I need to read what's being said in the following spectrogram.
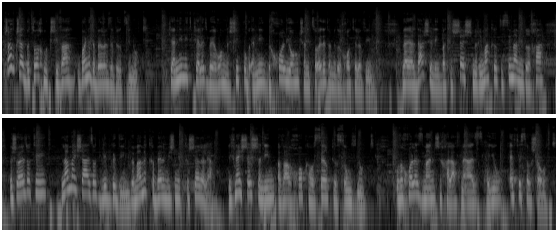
עכשיו, כשאת בטוח מקשיבה, בואי נדבר על זה ברצינות. כי אני נתקלת בעירום נשי פוגעני בכל יום כשאני צועדת על מדרכות תל אביב. והילדה שלי, בת השש, מרימה כרטיסים מהמדרכה ושואלת אותי, למה האישה הזאת בלי בגדים, ומה מקבל מי שמתקשר אליה? לפני שש שנים עבר חוק האוסר פרסום זנות, ובכל הזמן שחלף מאז היו אפס הרשעות.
